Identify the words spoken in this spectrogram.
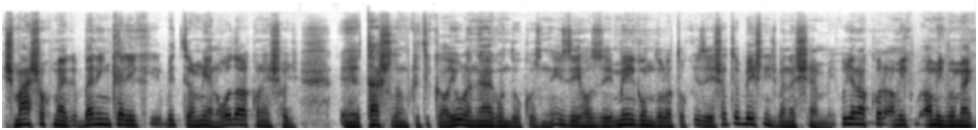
és mások meg belinkelik, mit tudom, milyen oldalakon, és hogy társadalomkritika, jó lenne elgondolkozni, izé hozzá, mély gondolatok, izé, stb., és nincs benne semmi. Ugyanakkor, amik, amikben meg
